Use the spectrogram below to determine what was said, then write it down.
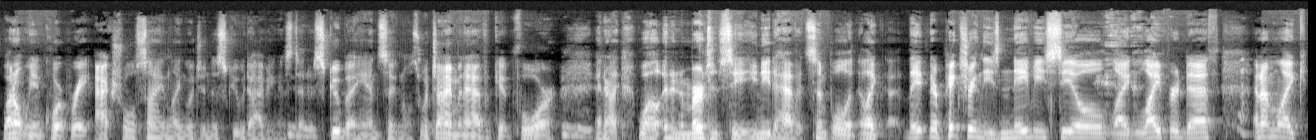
Why don't we incorporate actual sign language into scuba diving instead mm-hmm. of scuba hand signals, which I am an advocate for? Mm-hmm. And they're like, well, in an emergency, you need to have it simple and like they they're picturing these Navy SEAL like life or death, and I'm like,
